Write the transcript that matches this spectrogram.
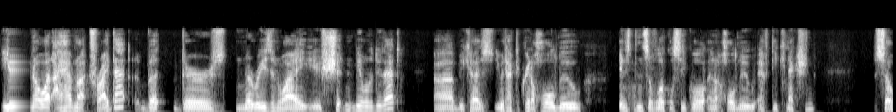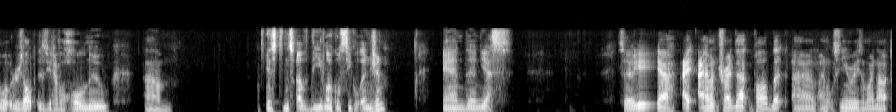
You know what? I have not tried that, but there's no reason why you shouldn't be able to do that uh, because you would have to create a whole new instance of local SQL and a whole new FD connection. So what would result is you'd have a whole new um, instance of the local SQL engine, and then yes. So yeah, I, I haven't tried that, Paul, but uh, I don't see any reason why not.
